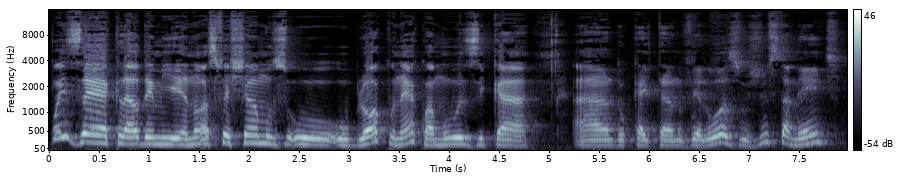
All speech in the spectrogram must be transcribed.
Pois é, Claudemir, nós fechamos o, o bloco né, com a música a, do Caetano Veloso, justamente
